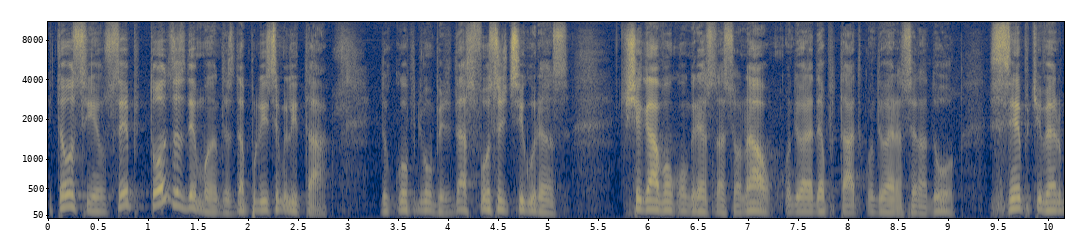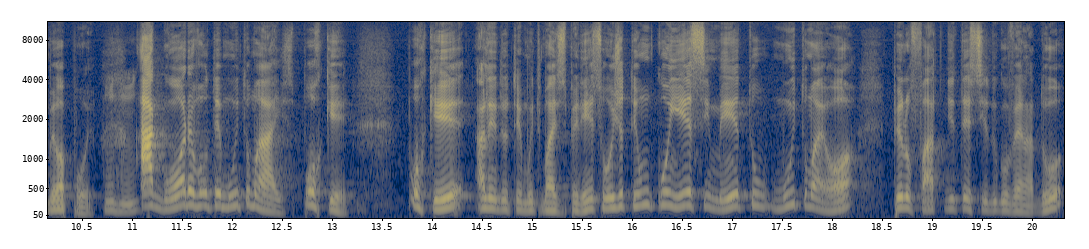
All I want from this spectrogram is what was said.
Então, assim, eu sempre, todas as demandas da Polícia Militar, do Corpo de Bombeiros, das Forças de Segurança, que chegavam ao Congresso Nacional, quando eu era deputado, quando eu era senador, sempre tiveram o meu apoio. Agora vão ter muito mais. Por quê? Porque, além de eu ter muito mais experiência, hoje eu tenho um conhecimento muito maior pelo fato de ter sido governador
